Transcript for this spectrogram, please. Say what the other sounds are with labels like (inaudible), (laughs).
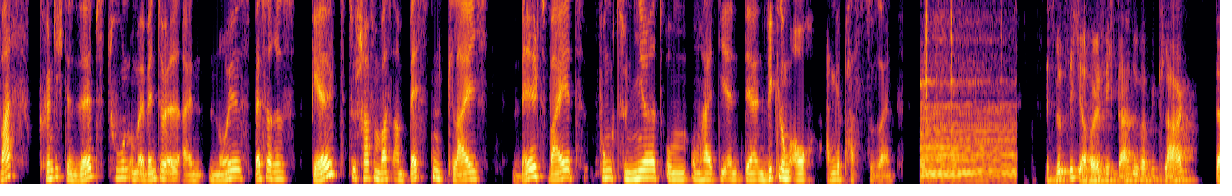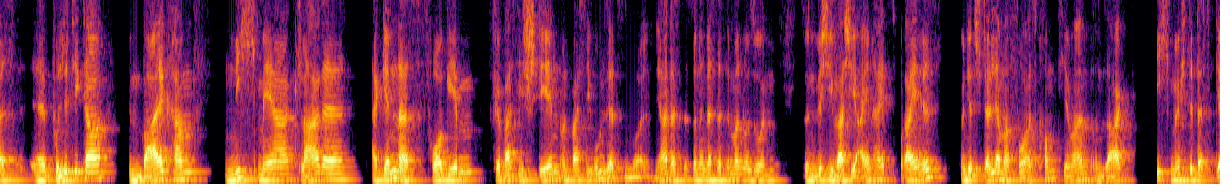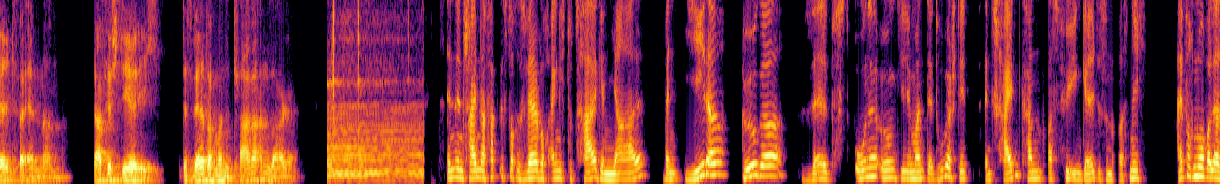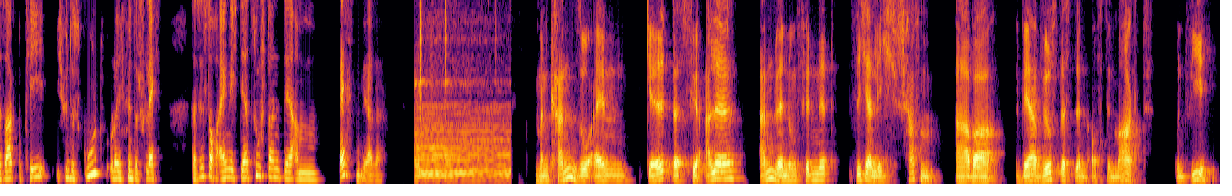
was könnte ich denn selbst tun, um eventuell ein neues, besseres Geld zu schaffen, was am besten gleich weltweit funktioniert, um, um halt die, der Entwicklung auch angepasst zu sein. Es wird sich ja häufig darüber beklagt, dass äh, Politiker im Wahlkampf nicht mehr klare Agendas vorgeben, für was sie stehen und was sie umsetzen wollen. Ja, dass, sondern dass das immer nur so ein, so ein Wischiwaschi-Einheitsbrei ist. Und jetzt stell dir mal vor, es kommt jemand und sagt, ich möchte das Geld verändern. Dafür stehe ich. Das wäre doch mal eine klare Ansage. Ein entscheidender Fakt ist doch, es wäre doch eigentlich total genial, wenn jeder Bürger selbst, ohne irgendjemand, der drüber steht, entscheiden kann, was für ihn Geld ist und was nicht. Einfach nur, weil er sagt, okay, ich finde es gut oder ich finde es schlecht. Das ist doch eigentlich der Zustand, der am besten wäre. Man kann so ein Geld, das für alle Anwendung findet, sicherlich schaffen. Aber wer wirft das denn auf den Markt und wie?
